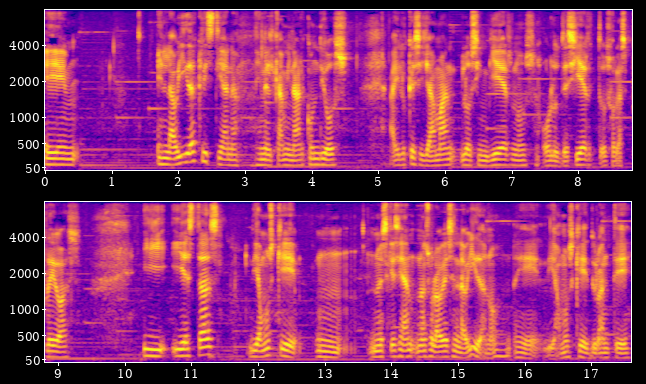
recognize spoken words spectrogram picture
eh, en la vida cristiana, en el caminar con Dios, hay lo que se llaman los inviernos o los desiertos o las pruebas. Y, estas, digamos que mm, no es que sean una sola vez en la vida, ¿no? Eh, digamos que durante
